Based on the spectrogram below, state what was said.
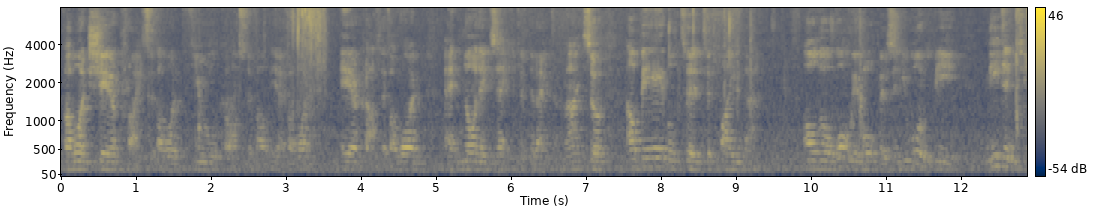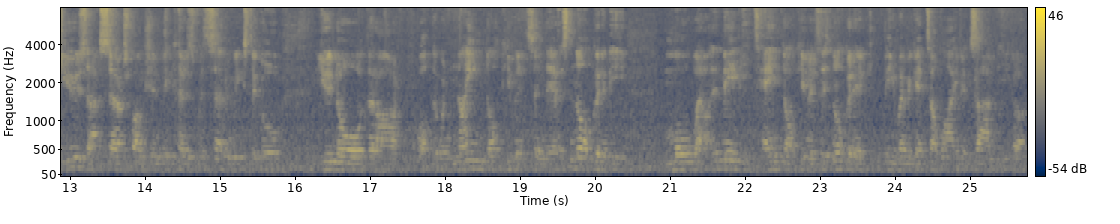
If I want share price, if I want fuel cost, if I, yeah, if I want aircraft, if I want a non-executive director, right? So I'll be able to, to find that. Although what we hope is that you won't be needing to use that search function because with seven weeks to go, you know there are, well, there were nine documents in there. It's not going to be more, well, it may be 10 documents. It's not going to be when we get to a live exam that you've got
